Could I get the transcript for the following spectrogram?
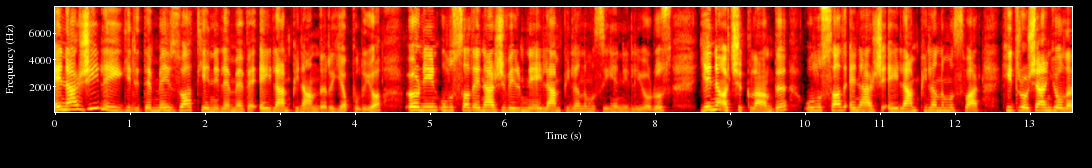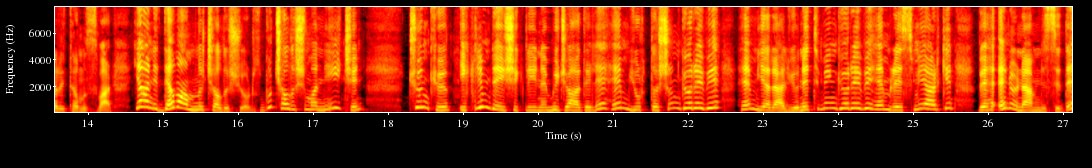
Enerjiyle ilgili de mevzuat yenileme ve eylem planları yapılıyor. Örneğin ulusal enerji verimli eylem planımızı yeniliyoruz. Yeni açıklandı ulusal enerji eylem planımız var. Hidrojen yol haritamız var. Yani devamlı çalışıyoruz. Bu çalışma ne için? Çünkü iklim değişikliğine mücadele hem yurttaşın görevi hem yerel yönetimin görevi hem resmi erkin ve en önemlisi de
